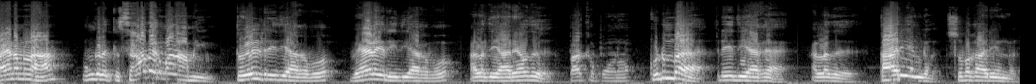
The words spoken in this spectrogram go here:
பயணம்லாம் உங்களுக்கு சாதகமாக அமையும். தொழில் ரீதியாகவோ வேலை ரீதியாகவோ அல்லது யாரையாவது பார்க்க போகணும். குடும்ப ரீதியாக அல்லது காரியங்கள் சுபகாரியங்கள்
